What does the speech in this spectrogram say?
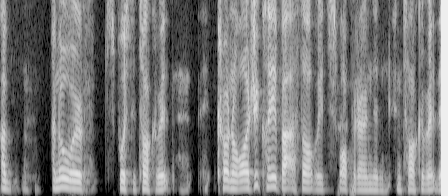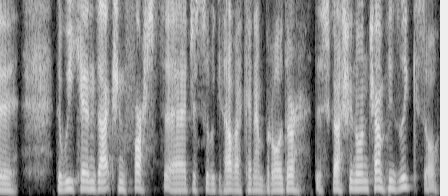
I, I, know we're supposed to talk about chronologically, but I thought we'd swap around and, and talk about the the weekend's action first, uh, just so we could have a kind of broader discussion on Champions League. So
